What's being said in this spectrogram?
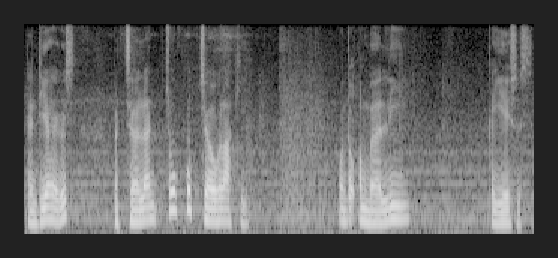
dan dia harus berjalan cukup jauh lagi untuk kembali ke Yesus.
